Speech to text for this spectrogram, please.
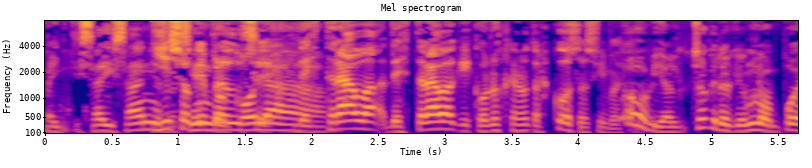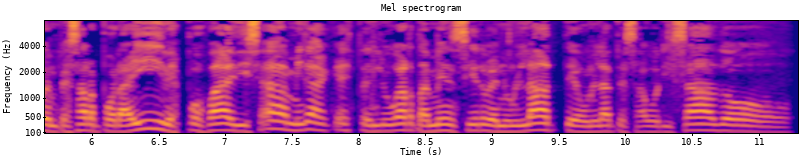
26 años. ¿Y eso que produce? Destraba, destraba que conozcan otras cosas, imagino. Obvio, yo creo que uno puede empezar por ahí, después va y dice, ah, mira, que este lugar también sirve en un latte, o un latte saborizado, o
